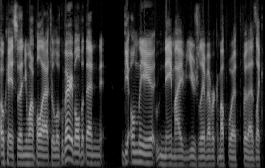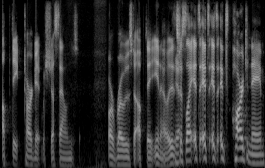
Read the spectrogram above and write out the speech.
Okay, so then you want to pull it out to a local variable, but then the only name I usually have ever come up with for that is like update target, which just sounds or rows to update. You know, it's Yeah. just like it's it's it's it's hard to name.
